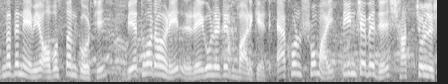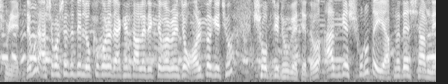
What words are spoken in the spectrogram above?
আপনাদের নিয়ে আমি অবস্থান করছি বেথুয়াডহরির রেগুলেটেড মার্কেট। এখন সময় তিনটে বেজে সাতচল্লিশ মিনিট। দেখুন, আশেপাশে যদি লক্ষ্য করে দেখেন, তাহলে দেখতে পারবেন যে অল্প কিছু সবজি ঢুকেছে। তো আজকে শুরুতেই আপনাদের সামনে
